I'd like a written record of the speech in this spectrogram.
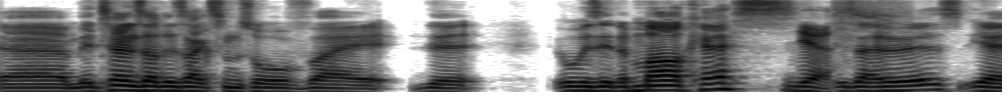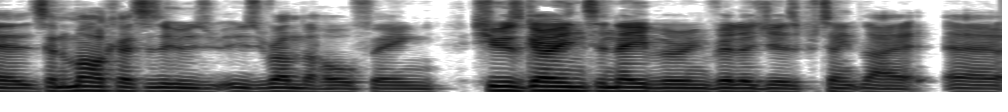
Um, it turns out there's like some sort of like the was it the Marquess? Yes. is that who it is? Yeah, so the Marquess is who's who's run the whole thing. She was going to neighboring villages, pretending like uh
